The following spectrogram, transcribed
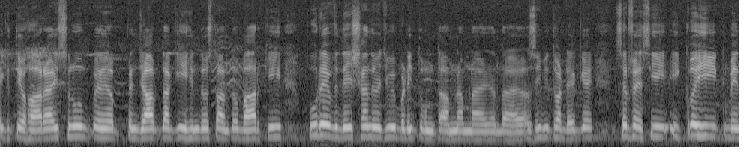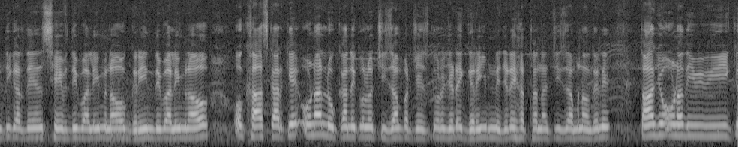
ਇੱਕ ਤਿਉਹਾਰ ਹੈ ਇਸ ਨੂੰ ਪੰਜਾਬ ਦਾ ਕੀ, ਹਿੰਦੁਸਤਾਨ ਤੋਂ ਬਾਹਰ ਕੀ ਪੂਰੇ ਵਿਦੇਸ਼ਾਂ ਦੇ ਵਿੱਚ ਵੀ ਬੜੀ ਧੂਮਧਾਮ ਨਾਲ ਮਨਾਇਆ ਜਾਂਦਾ ਹੈ। ਅਸੀਂ ਵੀ ਤੁਹਾਡੇ ਅੱਗੇ ਸਿਰਫ ਅਸੀਂ ਇੱਕੋ ਹੀ ਇੱਕ ਬੇਨਤੀ ਕਰਦੇ ਹਾਂ ਸੇਫ ਦੀਵਾਲੀ ਮਨਾਓ, ਗ੍ਰੀਨ ਦੀਵਾਲੀ ਮਨਾਓ। ਉਹ ਖਾਸ ਕਰਕੇ ਉਹਨਾਂ ਲੋਕਾਂ ਦੇ ਕੋਲੋਂ ਚੀਜ਼ਾਂ ਪਰਚੇਜ਼ ਕਰੋ, ਜਿਹੜੇ ਗਰੀਬ ਨੇ, ਜਿਹੜੇ ਹੱਥਾਂ ਨਾਲ ਚੀਜ਼ਾਂ ਬਣਾਉਂਦੇ ਨੇ, ਤਾਂ ਜੋ ਉਹਨਾਂ ਦੀ ਵੀ ਇੱਕ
